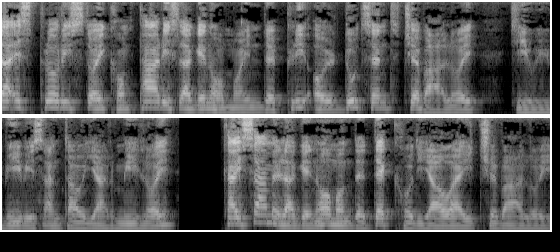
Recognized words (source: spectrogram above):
la esploristoi comparis la genomoin de pli ol ducent cevaloi, kiui vivis antau jarmiloi, cae same la genomon de dec hodiauai cevaloi.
